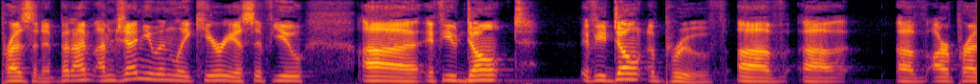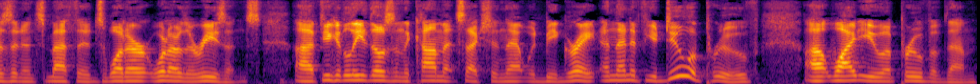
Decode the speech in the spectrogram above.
president, but I'm I'm genuinely curious if you uh, if you don't if you don't approve of uh, of our president's methods, what are what are the reasons? Uh, if you could leave those in the comment section, that would be great. And then if you do approve, uh, why do you approve of them?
